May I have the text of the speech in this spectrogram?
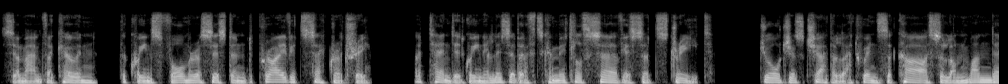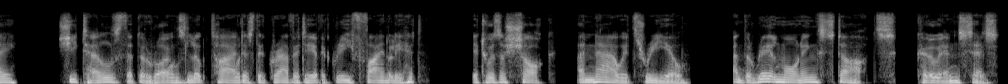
Samantha Cohen, the Queen's former assistant private secretary, attended Queen Elizabeth's committal service at St. George's Chapel at Windsor Castle on Monday. She tells that the royals looked tired as the gravity of the grief finally hit. It was a shock, and now it's real. And the real mourning starts, Cohen says.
